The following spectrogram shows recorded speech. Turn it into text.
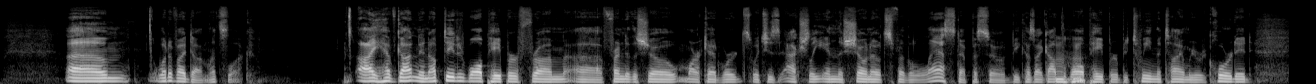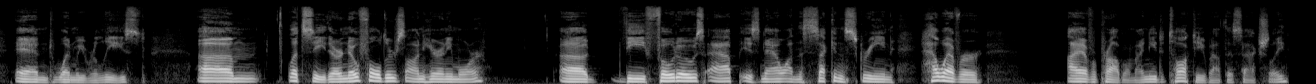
Um, what have I done? Let's look. I have gotten an updated wallpaper from a friend of the show, Mark Edwards, which is actually in the show notes for the last episode because I got the wallpaper between the time we recorded and when we released. Um, let's see. There are no folders on here anymore. Uh, the Photos app is now on the second screen. However, I have a problem. I need to talk to you about this actually.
